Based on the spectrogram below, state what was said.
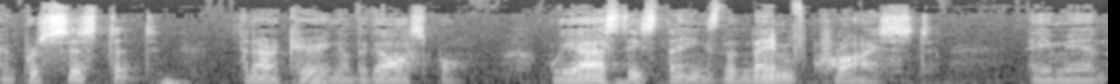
and persistent in our carrying of the gospel. We ask these things in the name of Christ. Amen.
